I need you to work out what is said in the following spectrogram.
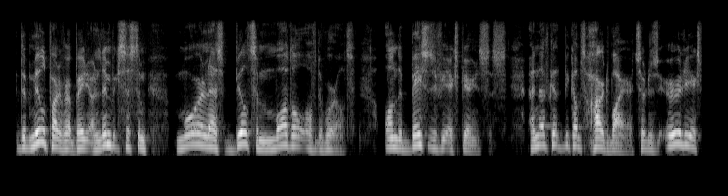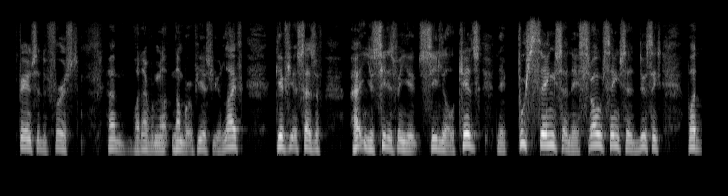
the middle part of our brain, our limbic system, more or less builds a model of the world on the basis of your experiences. And that becomes hardwired. So this early experience in the first um, whatever number of years of your life gives you a sense of uh, you see this when you see little kids they push things and they throw things and do things what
